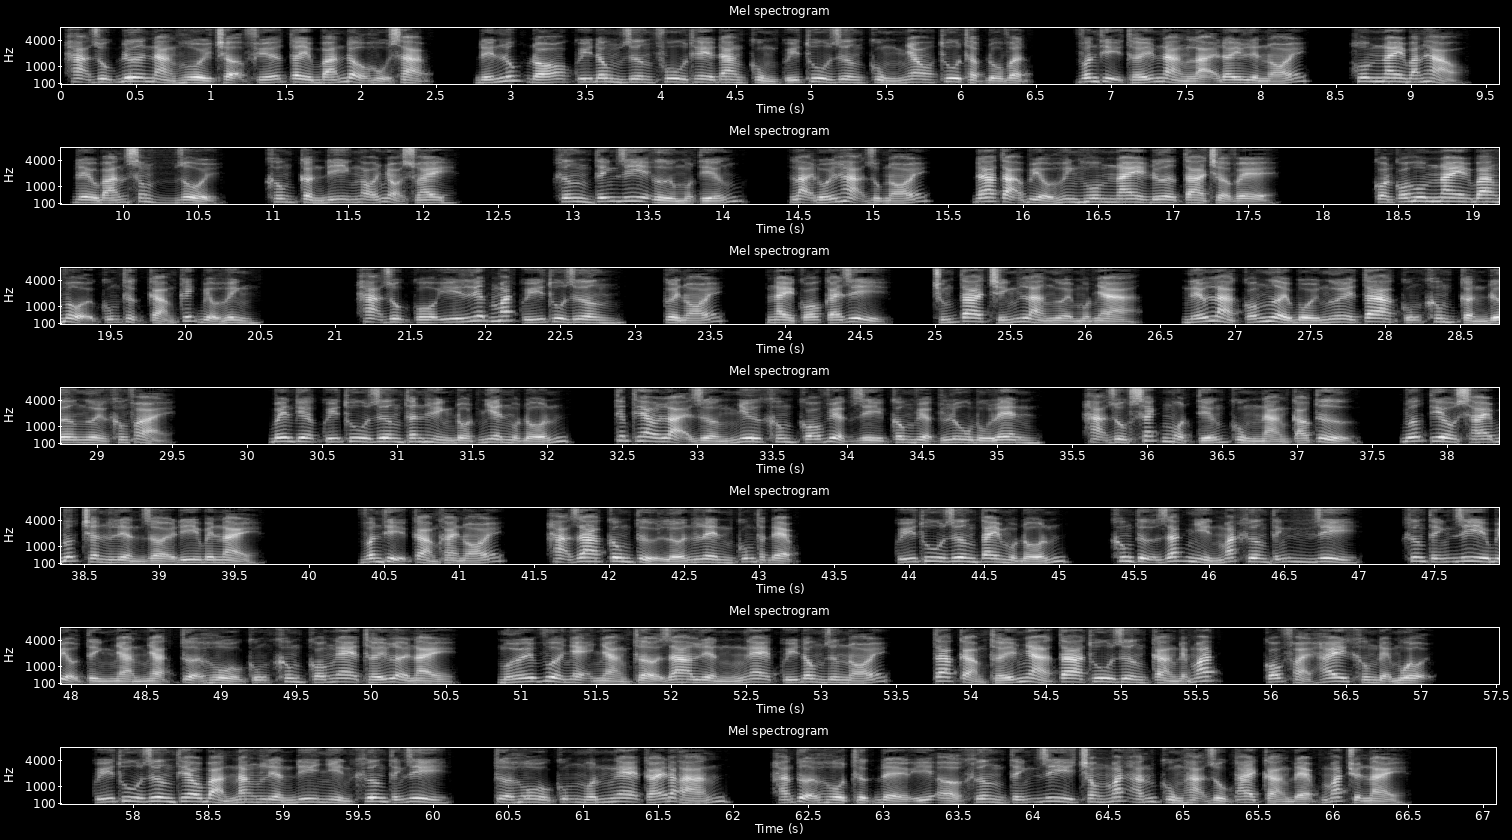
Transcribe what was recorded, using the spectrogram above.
Hạ dục đưa nàng hồi chợ phía tây bán đậu hủ sạp, đến lúc đó quý đông dương phu thê đang cùng quý thu dương cùng nhau thu thập đồ vật. Vân thị thấy nàng lại đây liền nói, hôm nay bán hảo, đều bán xong rồi, không cần đi ngõ nhỏ xoay. Khương tĩnh di ừ một tiếng, lại đối hạ dục nói, đa tạ biểu huynh hôm nay đưa ta trở về. Còn có hôm nay bang vội cũng thực cảm kích biểu huynh. Hạ dục cố ý liếc mắt quý thu dương, cười nói, này có cái gì, chúng ta chính là người một nhà, nếu là có người bồi ngươi ta cũng không cần đưa người không phải. Bên kia quý thu dương thân hình đột nhiên một đốn, tiếp theo lại dường như không có việc gì công việc lưu đủ lên, hạ dục sách một tiếng cùng nàng cáo tử, bước tiêu sai bước chân liền rời đi bên này. Vân thị cảm khai nói, hạ gia công tử lớn lên cũng thật đẹp. Quý thu dương tay một đốn, không tự giác nhìn mắt Khương Tĩnh Di, Khương Tĩnh Di biểu tình nhàn nhạt tựa hồ cũng không có nghe thấy lời này, mới vừa nhẹ nhàng thở ra liền nghe Quý Đông Dương nói, ta cảm thấy nhà ta Thu Dương càng đẹp mắt, có phải hay không đệ muội? Quý Thu Dương theo bản năng liền đi nhìn Khương Tĩnh Di, tựa hồ cũng muốn nghe cái đáp án, hắn tựa hồ thực để ý ở Khương Tĩnh Di trong mắt hắn cùng hạ dục ai càng đẹp mắt chuyện này.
